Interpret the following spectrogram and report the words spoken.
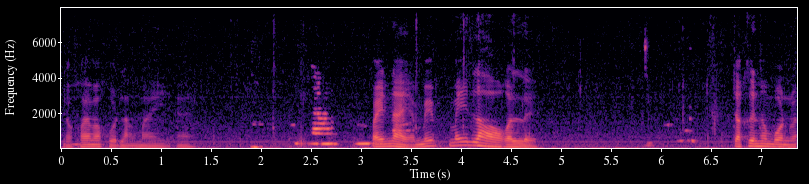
เดี๋ยวค่อยมาขุดหลังไม้อะไปไหนอะไม่ไม่รอกันเลย จะขึ้นข้างบนไหม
